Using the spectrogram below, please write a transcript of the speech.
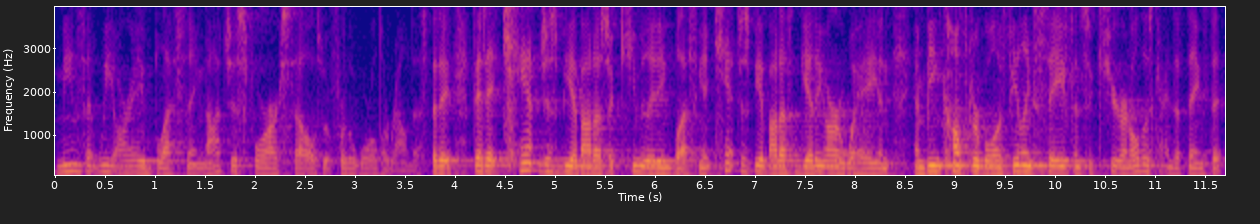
Means that we are a blessing, not just for ourselves, but for the world around us. That it, that it can't just be about us accumulating blessing. It can't just be about us getting our way and, and being comfortable and feeling safe and secure and all those kinds of things. That,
